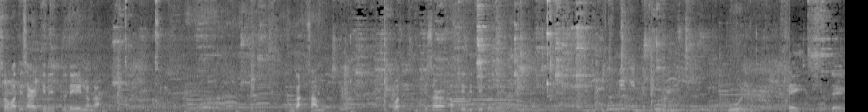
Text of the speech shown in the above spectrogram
So what is our activity today, Langga? Langga, Sam. What is our activity today? Swimming in the pool. Pool. Today is pool day.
